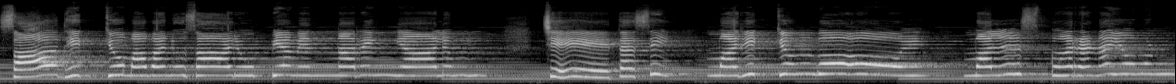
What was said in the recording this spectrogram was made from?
സാധിക്കും അവനു സാരൂപ്യമെന്നറിഞ്ഞാലും ചേതസി മരിക്കുമ്പോൾ മൽസ്മരണയുമുണ്ടാ.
